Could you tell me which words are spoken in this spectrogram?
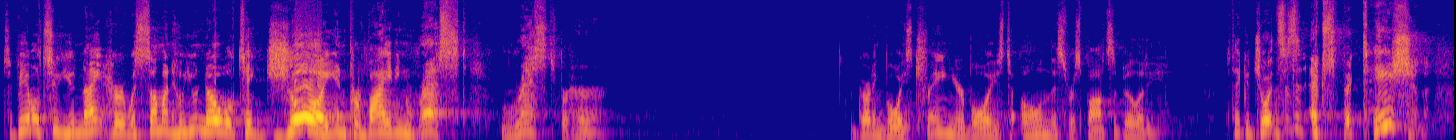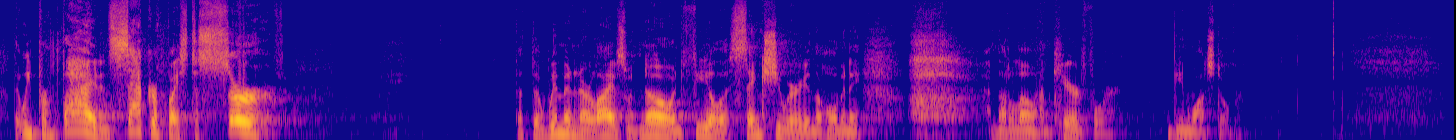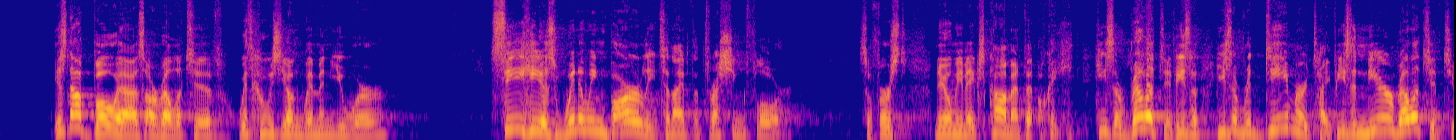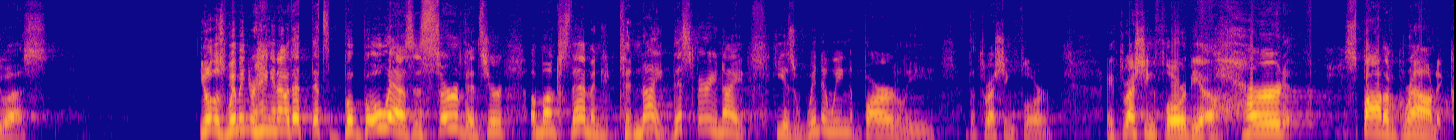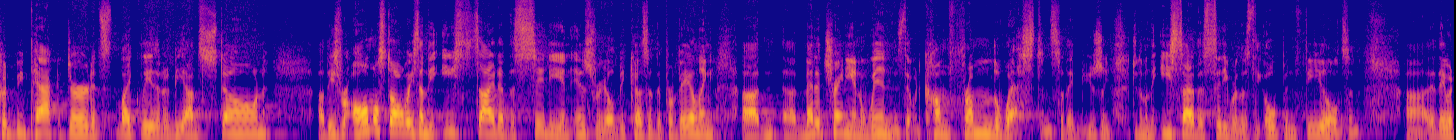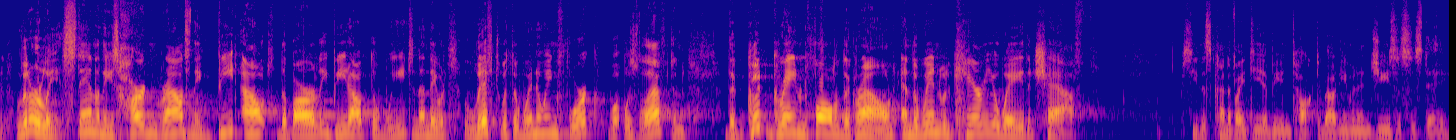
to be able to unite her with someone who you know will take joy in providing rest, rest for her. Regarding boys, train your boys to own this responsibility, to take a joy. This is an expectation that we provide and sacrifice to serve. That the women in our lives would know and feel a sanctuary in the home and a, I'm not alone, I'm cared for, I'm being watched over. Is not Boaz our relative with whose young women you were? See, he is winnowing barley tonight at the threshing floor. So, first, Naomi makes comment that, okay, he's a relative, he's a, he's a redeemer type, he's a near relative to us. You know those women you're hanging out with? That, that's Boaz's servants. You're amongst them. And tonight, this very night, he is winnowing barley at the threshing floor. A threshing floor would be a hard spot of ground. It could be packed dirt. It's likely that it would be on stone. Uh, these were almost always on the east side of the city in Israel because of the prevailing uh, uh, Mediterranean winds that would come from the west. And so they'd usually do them on the east side of the city where there's the open fields. And uh, they would literally stand on these hardened grounds and they beat out the barley, beat out the wheat, and then they would lift with the winnowing fork what was left. And the good grain would fall to the ground and the wind would carry away the chaff. See this kind of idea being talked about even in Jesus' day.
